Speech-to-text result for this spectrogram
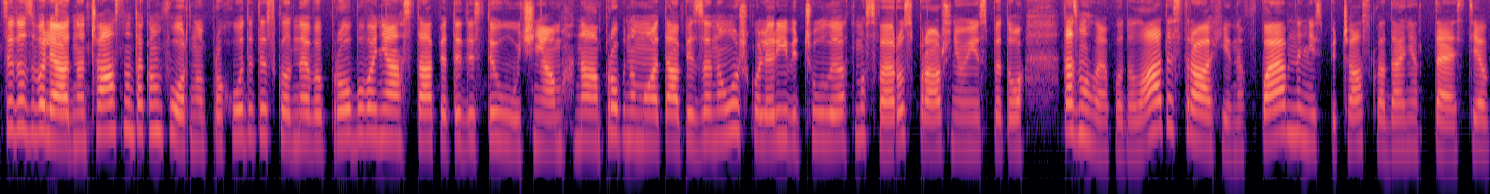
Це дозволяє одночасно та комфортно проходити складне випробування 150 учням. На пробному етапі ЗНО школярі відчули атмосферу справжнього іспиту та змогли подолати страх і невпевненість під час складання тестів.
